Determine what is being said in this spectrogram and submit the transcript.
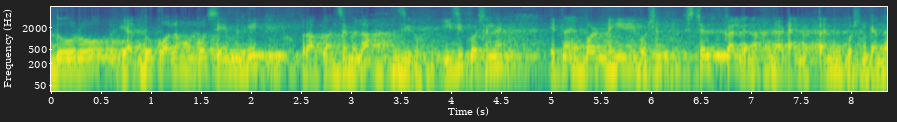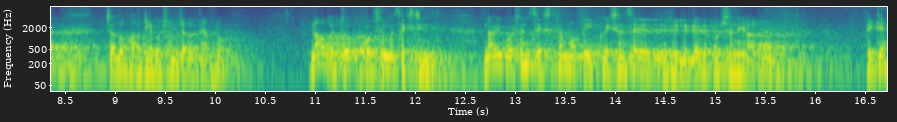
दो रो या दो कॉलम हमको सेम मिल गई और आपको आंसर मिला ज़ीरो। ईजी क्वेश्चन है। इतना इंपॉर्टेंट नहीं है ये क्वेश्चन स्टिल कर लेना, ज़्यादा टाइम लगता नहीं क्वेश्चन के अंदर। चलो, अगले क्वेश्चन चलते हैं हम लोग। नाउ बच्चों क्वेश्चन नंबर सिक्सटीन नाउ ये क्वेश्चन सिस्टम ऑफ़ इक्वेशन से रिलेटेड क्वेश्चन है वाला। ठीक है?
